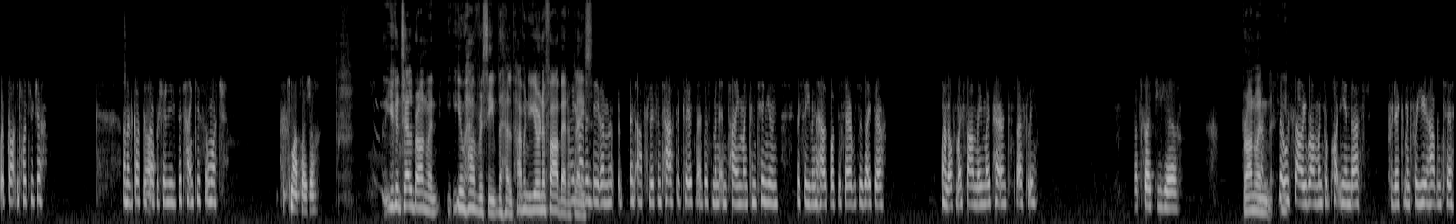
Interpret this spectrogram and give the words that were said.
I've got in touch with you. And I've got this Oh. opportunity to thank you so much. It's my pleasure. You can tell, Bronwyn, you have received the help, haven't you? You're in a far better I place. have indeed. I'm an absolute fantastic place at this minute in time and continuing receiving help of the services out there and of my family, my parents especially. That's great to hear. Bronwyn, I'm so sorry, Bronwyn, for putting you in that predicament for you having to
